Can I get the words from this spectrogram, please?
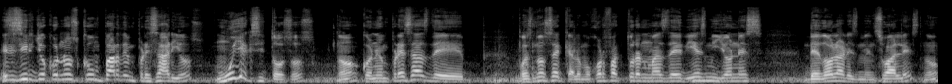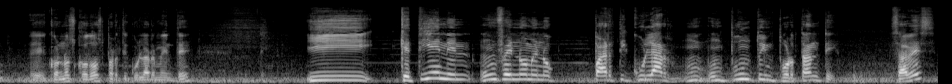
Es decir, yo conozco un par de empresarios muy exitosos, ¿no? Con empresas de, pues no sé, que a lo mejor facturan más de 10 millones de dólares mensuales, ¿no? Eh, conozco dos particularmente. Y que tienen un fenómeno particular, un, un punto importante, ¿sabes?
